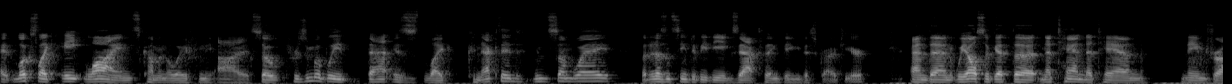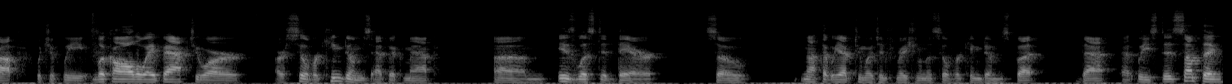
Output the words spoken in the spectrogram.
it looks like eight lines coming away from the eye. So presumably that is like connected in some way but it doesn't seem to be the exact thing being described here. And then we also get the Natanatan name drop which if we look all the way back to our our silver kingdoms epic map um, is listed there so, not that we have too much information on the Silver Kingdoms, but that at least is something.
